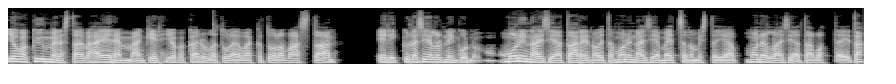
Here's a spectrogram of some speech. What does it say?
joka kymmenes tai vähän enemmänkin, joka kadulla tulee vaikka tuolla vastaan. Eli kyllä siellä on niin kuin moninaisia tarinoita, moninaisia metsänomistajia, monenlaisia tavoitteita.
